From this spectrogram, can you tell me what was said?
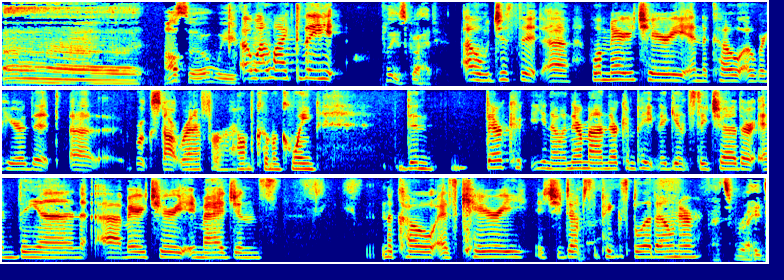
Uh, also, we. Oh, I liked the Please go ahead. Oh, just that. Uh, well, Mary Cherry and Nicole over here that uh, Brooke's not running for homecoming queen. Then they're, you know, in their mind, they're competing against each other, and then uh, Mary Cherry imagines Nicole as Carrie, and she dumps the pig's blood on her, That's right.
